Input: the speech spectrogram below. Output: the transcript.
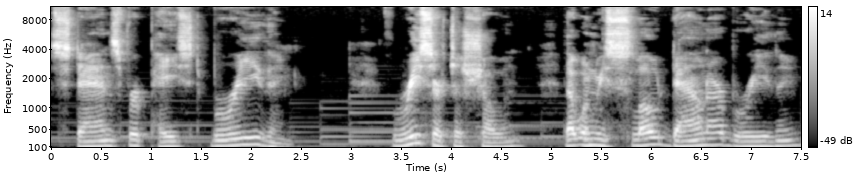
stands for paced breathing. Research has shown that when we slow down our breathing,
